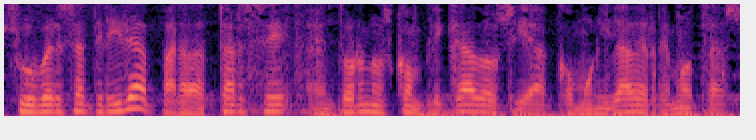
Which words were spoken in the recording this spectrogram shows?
Su versatilidad para adaptarse a entornos complicados y a comunidades remotas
